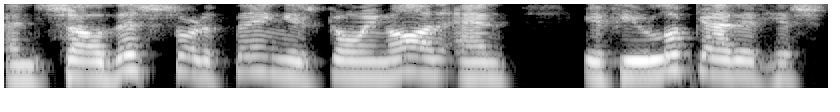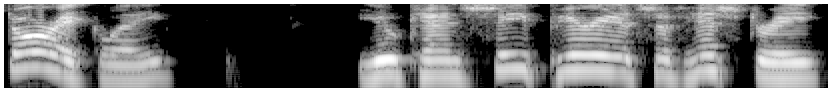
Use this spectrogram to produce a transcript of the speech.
And so this sort of thing is going on. And if you look at it historically, you can see periods of history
